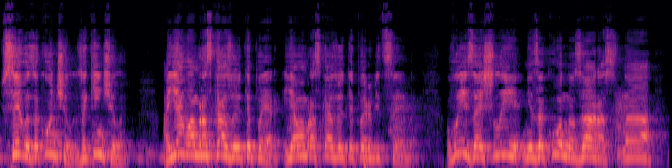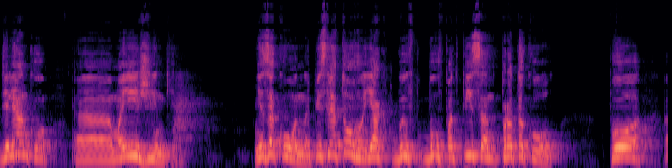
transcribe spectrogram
Все ви закончили? Закінчили? А я вам розказую тепер. Я вам розказую тепер від себе. Ви зайшли незаконно зараз на ділянку е, моєї жінки. Незаконно. Після того, як був, був підписан протокол по е,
